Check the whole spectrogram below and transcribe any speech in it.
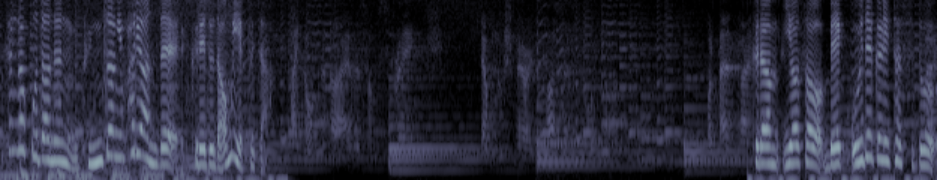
생각보다는 굉장히 화려한데 그래도 너무 예쁘죠? 그럼 이어서 맥 올드 글리터스도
